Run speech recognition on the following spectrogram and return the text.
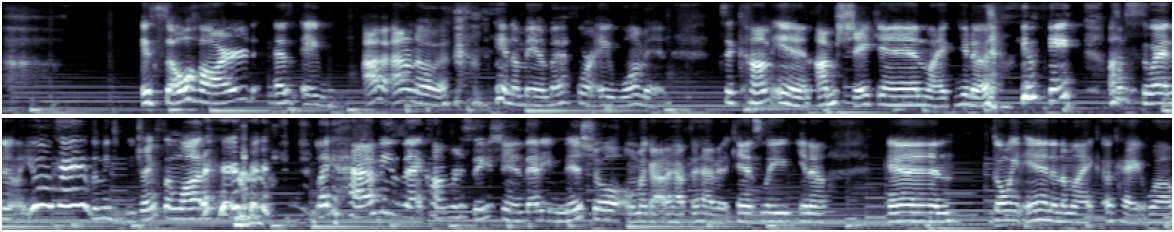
it's so hard as a I, I don't know if being a man, but for a woman to come in, I'm shaking, like, you know. I'm sweating. Like, you okay? Let me drink some water. like having that conversation, that initial, oh my God, I have to have it, can't sleep, you know, and going in and I'm like, okay, well,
